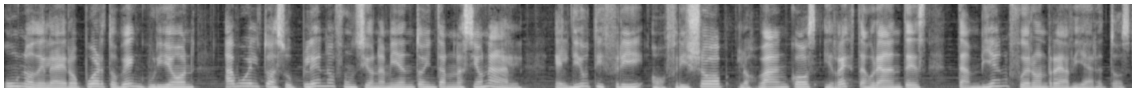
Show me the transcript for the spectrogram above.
1 del aeropuerto Ben Gurión ha vuelto a su pleno funcionamiento internacional. El duty free o free shop, los bancos y restaurantes también fueron reabiertos.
